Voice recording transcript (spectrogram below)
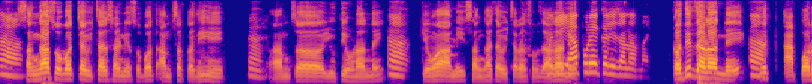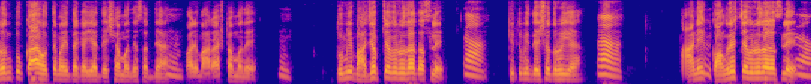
हा, संघासोबतच्या विचारसरणीसोबत आमचं कधीही हा. आमचं युती होणार नाही हा. किंवा आम्ही संघाच्या विचारांसोबत जाणार म्हणजे नाही यापुढे कधी जाणार नाही कधीच जाणार नाही हा. आ- परंतु काय होतं माहितीये का या देशामध्ये सध्या हम्म. आणि महाराष्ट्रामध्ये हम्म. तुम्ही भाजपच्या विरोधात असले हा, की तुम्ही देशद्रोही आहे हा, आणि काँग्रेसच्या विरोधात असले हा,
